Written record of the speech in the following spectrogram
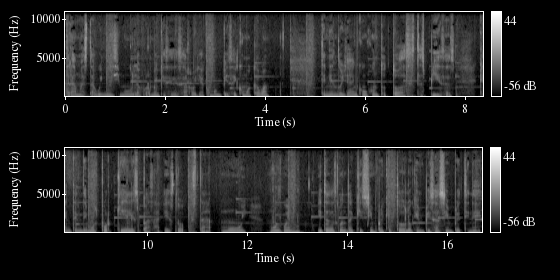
trama está buenísimo, la forma en que se desarrolla, cómo empieza y cómo acaba, teniendo ya en conjunto todas estas piezas que entendemos por qué les pasa esto, está muy, muy bueno. Y te das cuenta que siempre que todo lo que empieza siempre tiene,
